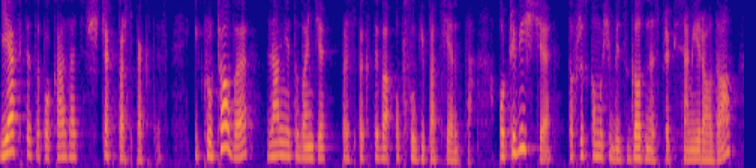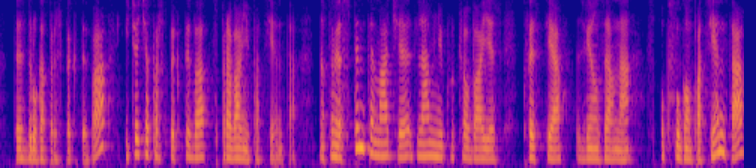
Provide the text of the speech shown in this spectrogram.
Ja chcę to pokazać z trzech perspektyw. I kluczowe dla mnie to będzie perspektywa obsługi pacjenta. Oczywiście to wszystko musi być zgodne z przepisami RODO, to jest druga perspektywa. I trzecia perspektywa z prawami pacjenta. Natomiast w tym temacie dla mnie kluczowa jest kwestia związana z obsługą pacjenta,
